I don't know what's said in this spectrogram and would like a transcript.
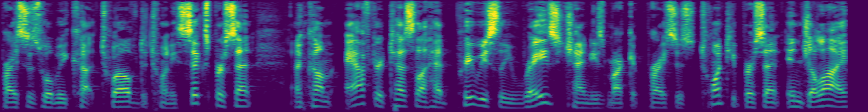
Prices will be cut 12 to 26% and come after Tesla had previously raised Chinese market prices 20% in July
